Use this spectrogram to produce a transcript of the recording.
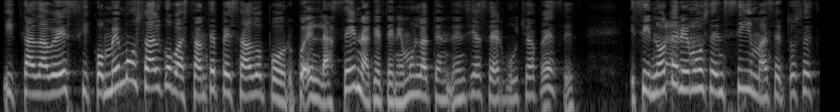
y cada vez, si comemos algo bastante pesado por en la cena, que tenemos la tendencia a hacer muchas veces, y si no tenemos enzimas, entonces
